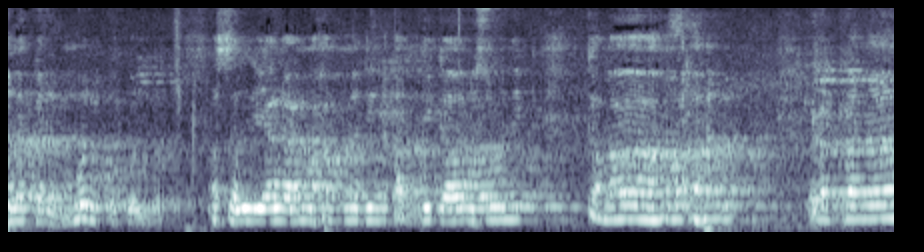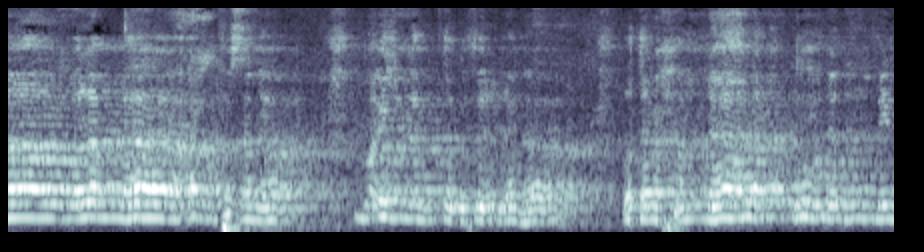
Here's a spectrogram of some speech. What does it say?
ولك الملك كله. وصل على محمد عبدك ورسولك كما هو أهلك ربنا ظلمنا أنفسنا وإن لم تغفر لنا وترحمنا لنكونن من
